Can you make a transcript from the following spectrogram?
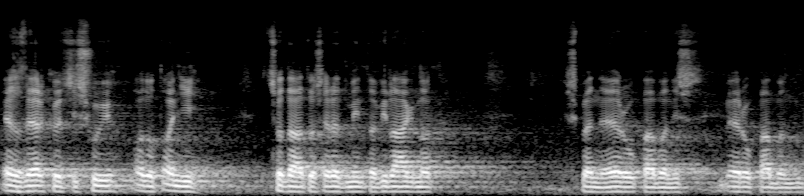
ez az erkölcsi súly adott annyi csodálatos eredményt a világnak, és benne Európában is, Európában,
